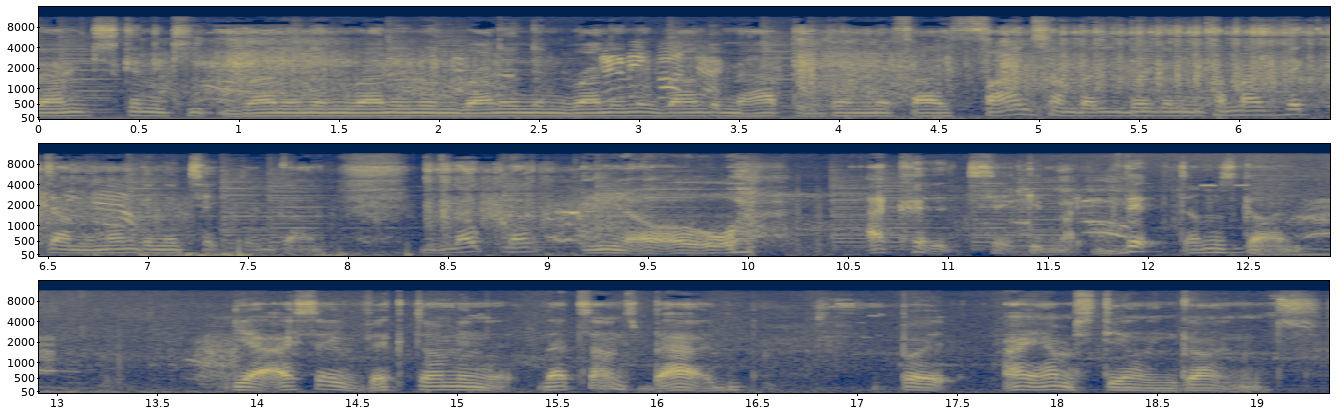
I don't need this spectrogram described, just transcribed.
So I'm just gonna keep running and running and running and running around the map and then if I find somebody they're gonna become my victim and I'm gonna take their gun. Nope, nope, no. I could have taken my victim's gun. Yeah, I say victim and that sounds bad, but I am stealing guns.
